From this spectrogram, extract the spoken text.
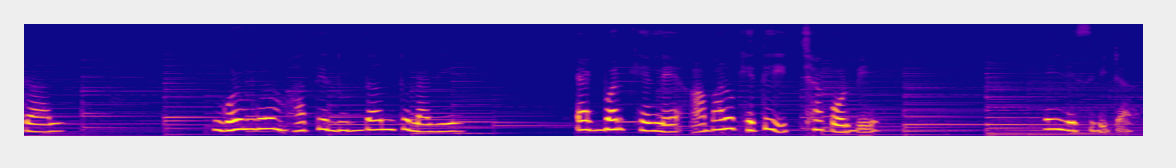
ডাল। গরম গরম ভাতে দুর্দান্ত লাগে। একবার খেলে আবারও খেতে ইচ্ছা করবে। এই রেসিপিটা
